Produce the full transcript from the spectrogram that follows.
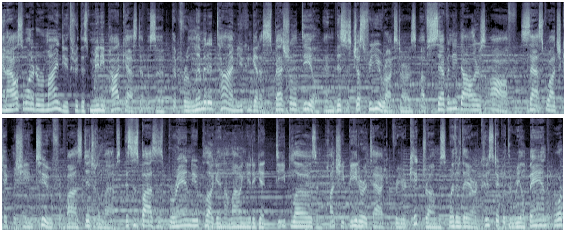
And I also wanted to remind you through this mini podcast episode that for a limited time, you can get a special deal. And this is just for you, rock stars, of $70 off Sasquatch Kick Machine 2 from Boz Digital Labs. This is Boz's brand new plugin allowing you to get deep lows and punchy beater attack for your kick drums, whether they are acoustic with a real band or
